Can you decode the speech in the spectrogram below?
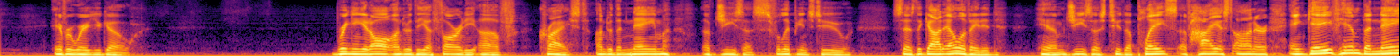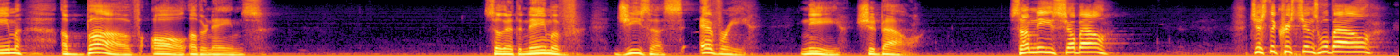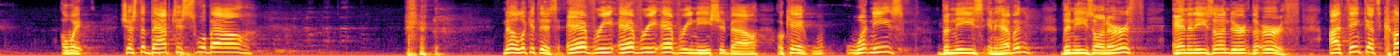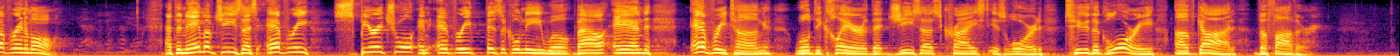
everywhere you go. Bringing it all under the authority of Christ, under the name of Jesus. Philippians 2 says that God elevated him, Jesus, to the place of highest honor and gave him the name above all other names. So that at the name of Jesus, every knee should bow. Some knees shall bow. Just the Christians will bow. Oh, wait, just the Baptists will bow. no, look at this. Every, every, every knee should bow. Okay, what knees? The knees in heaven, the knees on earth, and the knees under the earth. I think that's covering them all. At the name of Jesus, every spiritual and every physical knee will bow, and every tongue will declare that Jesus Christ is Lord to the glory of God the Father.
